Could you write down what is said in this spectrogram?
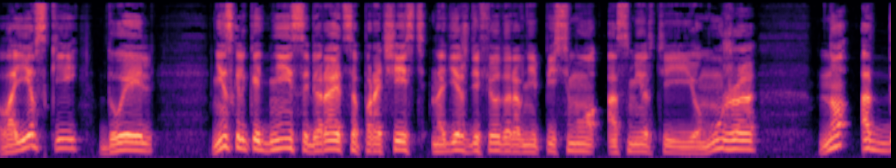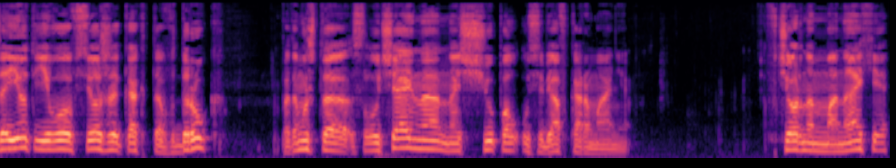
Лаевский, дуэль, несколько дней собирается прочесть Надежде Федоровне письмо о смерти ее мужа, но отдает его все же как-то вдруг, потому что случайно нащупал у себя в кармане. В «Черном монахе»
